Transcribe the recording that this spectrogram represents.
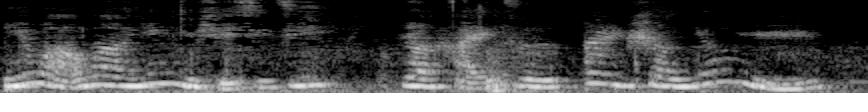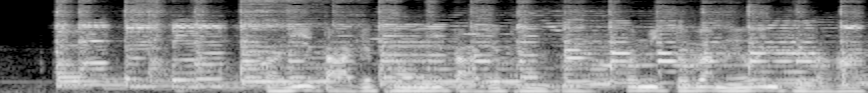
泥娃娃英语学习机，让孩子爱上英语。好，一打就通，一打就通啊，说明手感没问题了啊。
